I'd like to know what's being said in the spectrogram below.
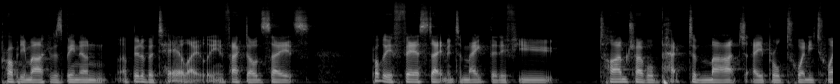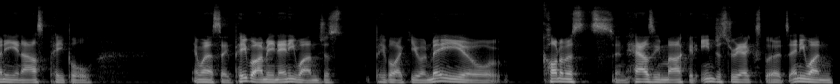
property market has been on a bit of a tear lately. In fact, I would say it's probably a fair statement to make that if you time travel back to March, April 2020 and ask people, and when I say people, I mean anyone, just people like you and me or economists and housing market industry experts, anyone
